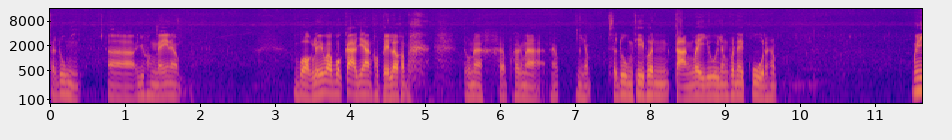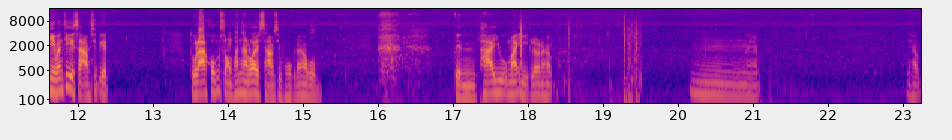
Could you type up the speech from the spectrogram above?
สะดุ้งอ่าอยู่ข้างในนะครับ บอกเลยว่าบกล้าย่างเข้าไปแล้วครับ ตรงหน้าครับข้างหน้านะครับนี่ครับสะดุ้งที่เพิ่นกลางไว้อยู่ยังเพิ่นได้กู้นะครับมื้อนี้วันที่ 31 ตุลาคม 2536 นะครับผม เป็นพายุมาอีกแล้วนะครับ อืมนะครับนี่ครับ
